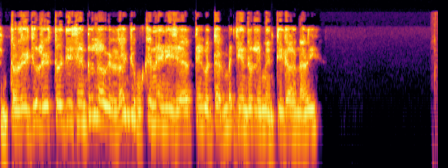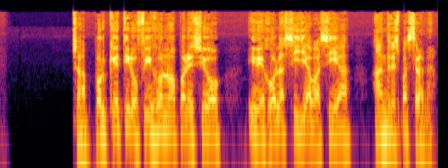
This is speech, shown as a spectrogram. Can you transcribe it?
Entonces yo le estoy diciendo la verdad. Yo porque necesidad tengo que estar metiéndole mentiras a nadie. O sea, ¿por qué Tiro Fijo no apareció y dejó la silla vacía a Andrés Pastrana?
